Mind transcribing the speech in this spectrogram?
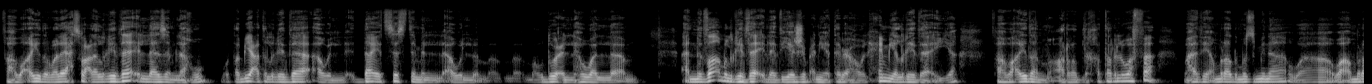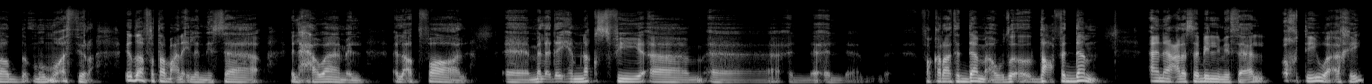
فهو أيضا ولا يحصل على الغذاء اللازم له وطبيعة الغذاء أو ال diet system أو الموضوع اللي هو النظام الغذائي الذي يجب أن يتبعه الحمية الغذائية فهو أيضا معرض لخطر الوفاة وهذه أمراض مزمنة وأمراض مؤثرة. إضافة طبعا إلى النساء الحوامل الأطفال آه، من لديهم نقص في فقرات الدم أو ضعف الدم. أنا على سبيل المثال أختي وأخي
